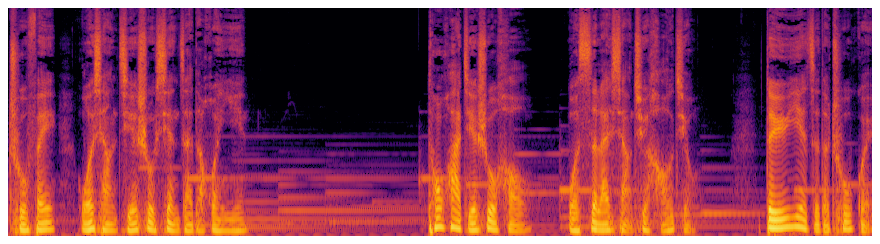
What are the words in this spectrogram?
除非我想结束现在的婚姻。”通话结束后，我思来想去好久。对于叶子的出轨，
